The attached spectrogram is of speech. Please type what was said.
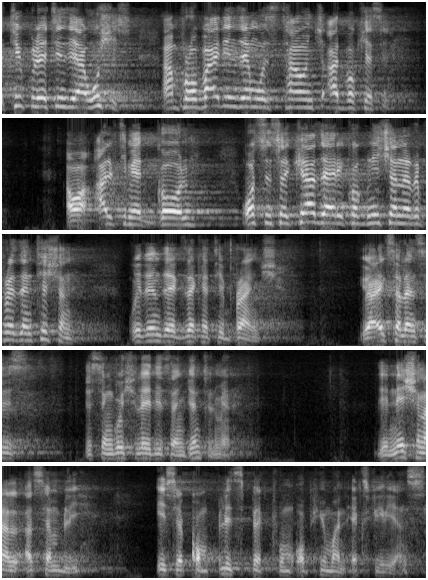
articulating their wishes and providing them with staunch advocacy. Our ultimate goal was to secure their recognition and representation within the executive branch. Your Excellencies, distinguished ladies and gentlemen, the National Assembly is a complete spectrum of human experience.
